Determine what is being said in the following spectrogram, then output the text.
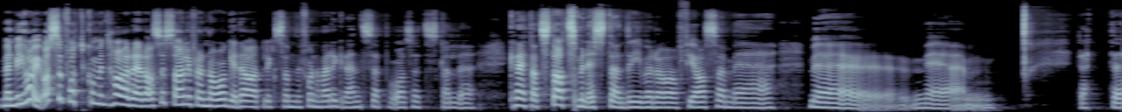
Men vi har jo også fått kommentarer, altså særlig fra Norge, da, at liksom det får være grenser på altså at det skal Greit at statsministeren driver og fjaser med, med, med dette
